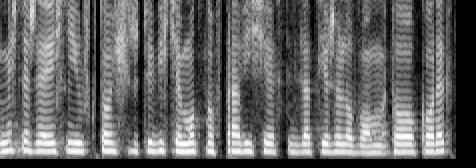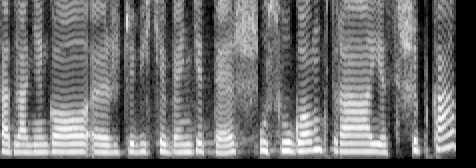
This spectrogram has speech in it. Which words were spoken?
Myślę, że jeśli już ktoś rzeczywiście mocno wprawi się w stylizację żelową, to korekta dla niego e, rzeczywiście będzie też usługą, która jest szybka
